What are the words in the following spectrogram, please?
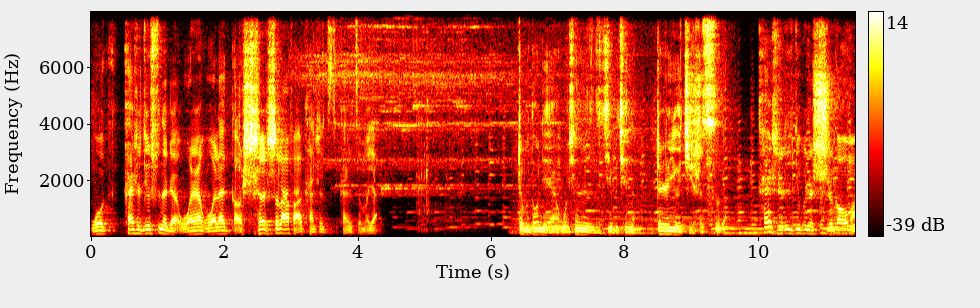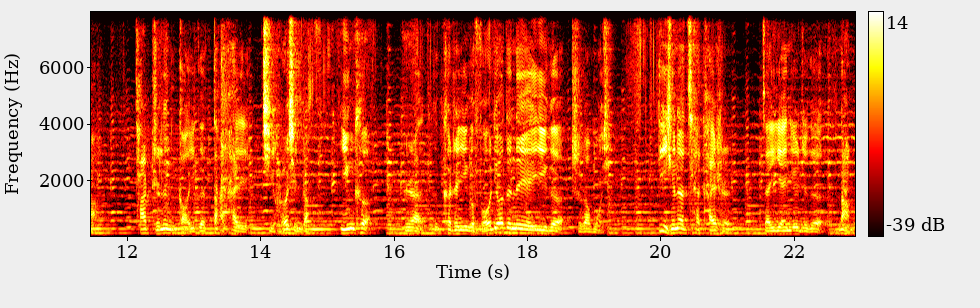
我开始就顺着这，我让我来搞石石蜡法，看是看是怎么样。 这么多年，我现在都记不清了，这是有几十次的。开始就不是石膏嘛，它只能搞一个大概几何形状，阴刻，是吧？刻成一个佛雕的那一个石膏模型。定型了才开始在研究这个纳模。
